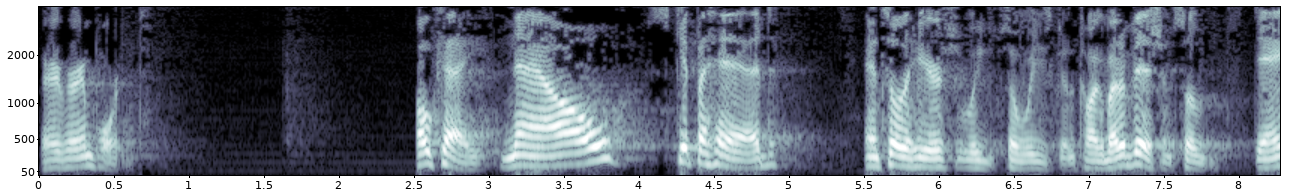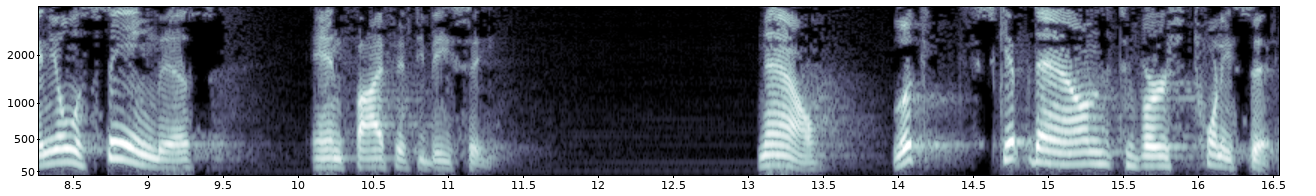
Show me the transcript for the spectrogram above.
Very, very important. Okay, now skip ahead. And so here's, we, so we're going to talk about a vision. So Daniel is seeing this in 550 BC. Now, Look, skip down to verse 26.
